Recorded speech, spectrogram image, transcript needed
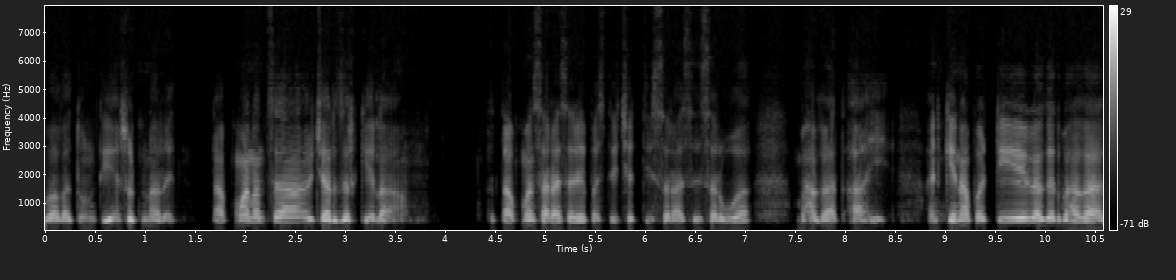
भागातून ते सुटणार आहेत. तापमानाचा विचार जर केला तर तापमान सरासरी पस्तीस छत्तीस सरासरी सर्व भागात आहे. आणि किनारपट्टी लगत भागात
